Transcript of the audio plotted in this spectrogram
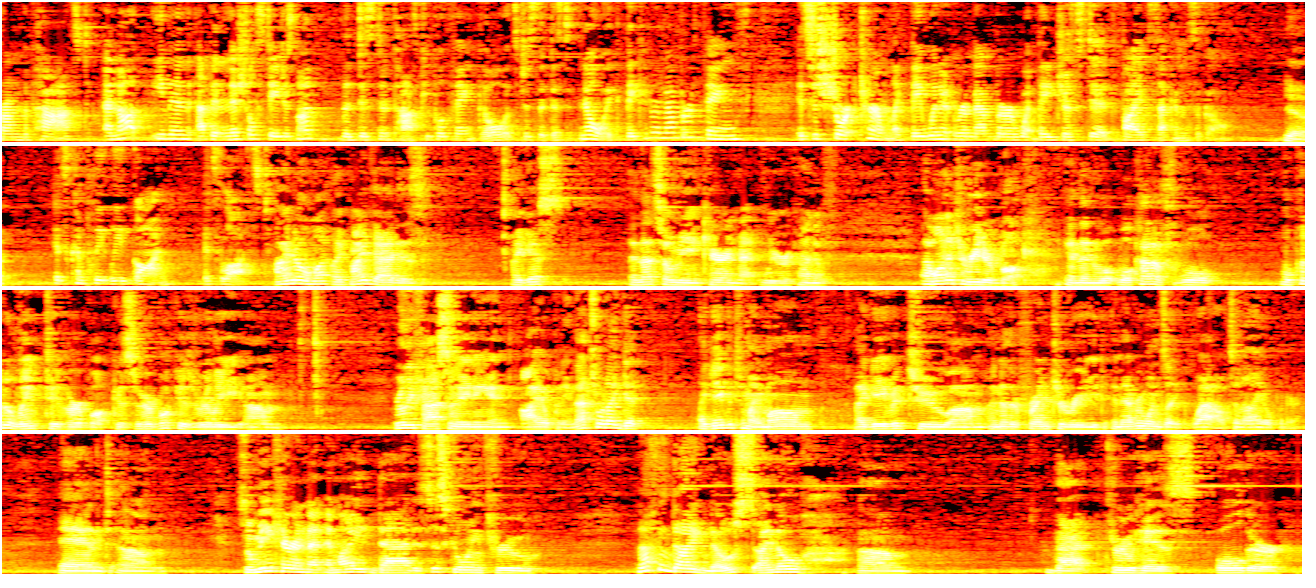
from the past, and not even at the initial stage. It's not the distant past. People think, oh, it's just the distant. No, it, they can remember things. It's just short term. Like they wouldn't remember what they just did five seconds ago. Yeah. It's completely gone. It's lost. I know my like my dad is I guess and that's how me and Karen met. We were kind of I wanted to read her book and then we'll, we'll kind of we'll we'll put a link to her book because her book is really um, really fascinating and eye opening. That's what I get. I gave it to my mom. I gave it to um, another friend to read, and everyone's like, "Wow, it's an eye opener." And um, so me and Karen met, and my dad is just going through nothing diagnosed. I know um, that through his older.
